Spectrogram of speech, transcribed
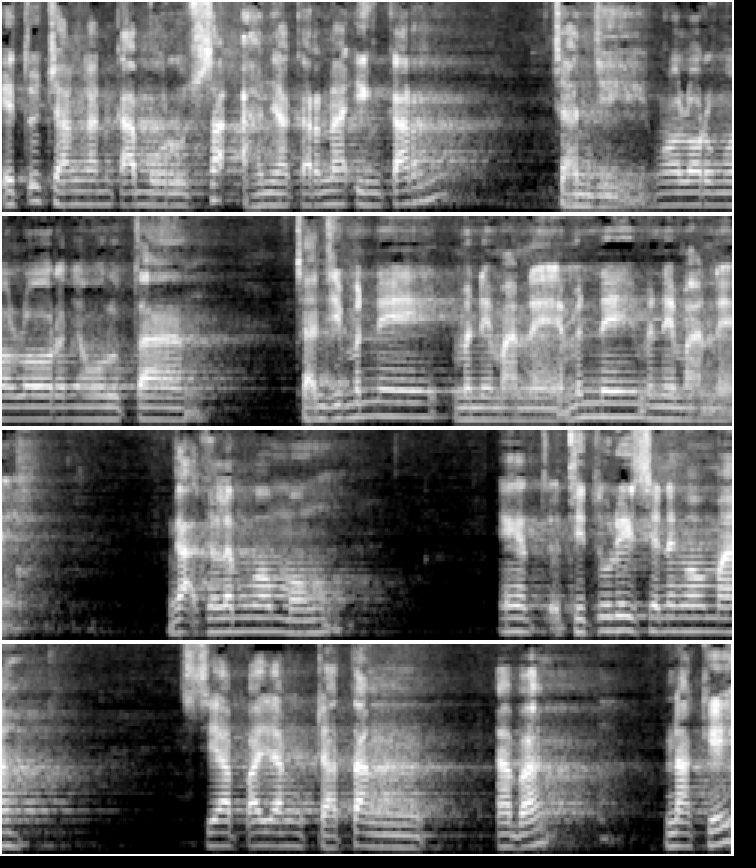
Itu jangan kamu rusak hanya karena ingkar janji. Ngolor-ngolor, utang, janji mene, mene mane, mene, mene mane. Enggak gelem ngomong. Ingat ditulis ini ngomah, siapa yang datang apa nagih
